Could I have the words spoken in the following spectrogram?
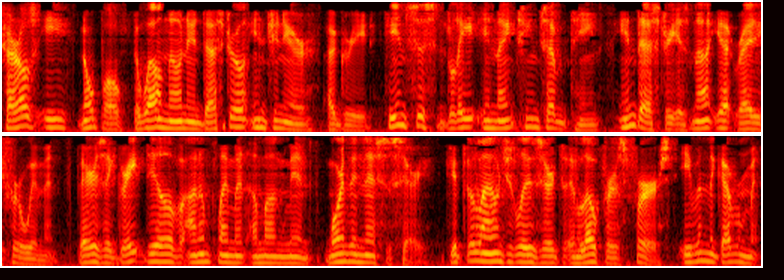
Charles E. Knoeppel, the well-known industrial engineer, agreed. He insisted late in 1917, industry is not yet ready for women. There is a great deal of unemployment among men, more than necessary. Get the lounge lizards and loafers first. Even the government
